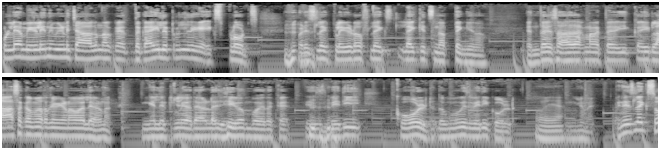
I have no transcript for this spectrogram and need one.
പുള്ളി ആ മേളിൽ നിന്ന് വീണ് ചാകുന്നൊക്കെ the guy literally explodes but it's like played off like like it's nothing you know എന്താ സാധാരണ മറ്റേ ഈ ഈ ഗ്ലാസ് ഒക്കെ മറിഞ്ഞ് വീണ പോലെയാണ്. ഇങ്ങനെ ലിറ്ററലി ഒരാളുടെ ജീവൻ പോയതൊക്കെ. Is very cold the movie is very cold oh yeah ഇങ്ങനെ. പിന്നെ ഇറ്റ്സ് ലൈക്ക് സോ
